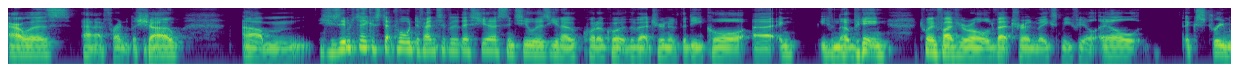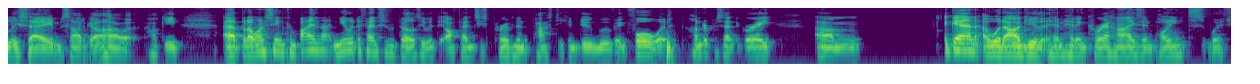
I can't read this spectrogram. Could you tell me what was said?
ours, uh, friend of the show. Um, he seems to take a step forward defensively this year since he was, you know, quote unquote, the veteran of the decor. Uh, and even though being 25 year old veteran makes me feel ill, extremely same Sargo hockey. Uh, but I want to see him combine that newer defensive ability with the offense he's proven in the past he can do moving forward. 100% agree. Um, again, I would argue that him hitting career highs in points with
